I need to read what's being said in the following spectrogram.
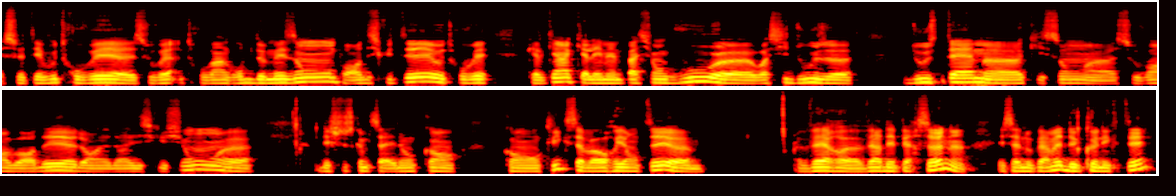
Souhaitez-vous trouver, trouver un groupe de maison pour en discuter ou trouver quelqu'un qui a les mêmes passions que vous Voici 12, 12 thèmes qui sont souvent abordés dans, dans les discussions, des choses comme ça. Et donc, quand, quand on clique, ça va orienter vers, euh, vers des personnes et ça nous permet de connecter.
